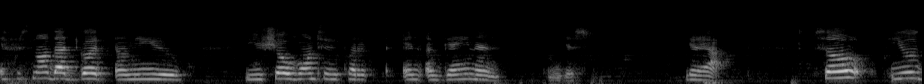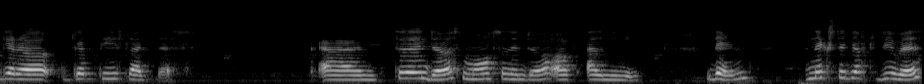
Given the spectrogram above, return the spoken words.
if it's not that good mean you you sure want to put it in again and just get it out so you get a good piece like this and cylinder, small cylinder of aluminium. Then next step you have to do is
